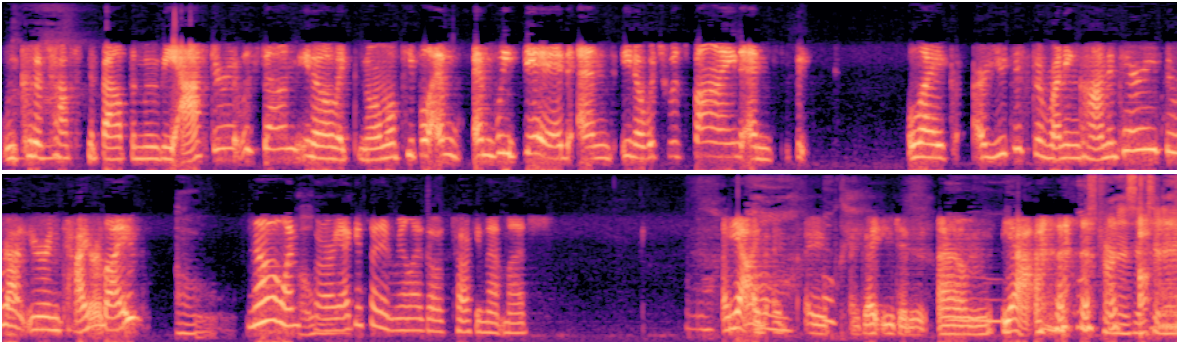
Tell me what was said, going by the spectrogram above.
we could have mm-hmm. talked about the movie after it was done, you know, like normal people, and and we did, and you know, which was fine. And like, are you just a running commentary throughout your entire life? oh, No, I'm Oh. sorry. I guess I didn't realize I was talking that much. Uh, yeah, I, I, I, I bet you didn't. Um, yeah. whose turn is it today?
